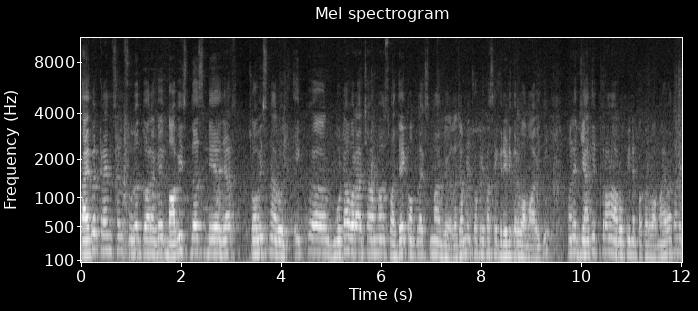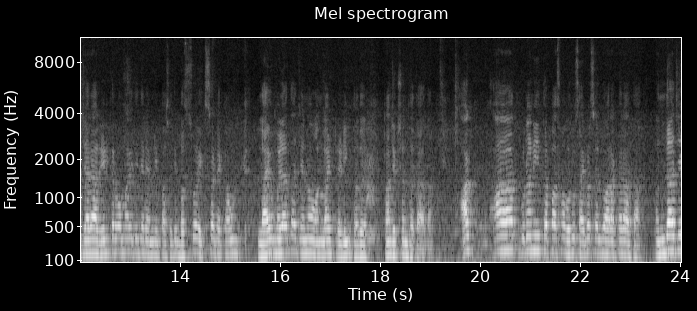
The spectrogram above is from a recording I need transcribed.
સાયબર ક્રાઇમ સેલ સુરત દ્વારા ગઈ બાવીસ દસ બે હજાર ચોવીસના રોજ એક મોટા વરાછામાં સ્વાધ્યાય કોમ્પ્લેક્સમાં લજામણી ચોકડી પાસે એક રેડ કરવામાં આવી હતી અને જ્યાંથી ત્રણ આરોપીને પકડવામાં આવ્યા હતા અને જ્યારે આ રેડ કરવામાં આવી હતી ત્યારે એમની પાસેથી બસો એકસઠ એકાઉન્ટ લાઈવ મળ્યા હતા, જેનો ઓનલાઈન ટ્રેડિંગ થતા, ટ્રાન્ઝેક્શન થતા હતા. આ આ ગુનાની તપાસમાં વધુ સાયબર સેલ દ્વારા કરાતા અંદાજે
